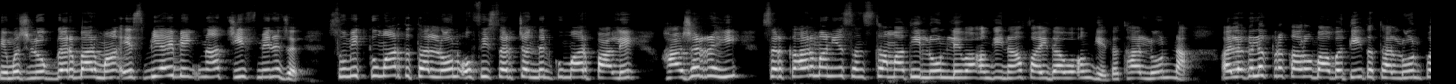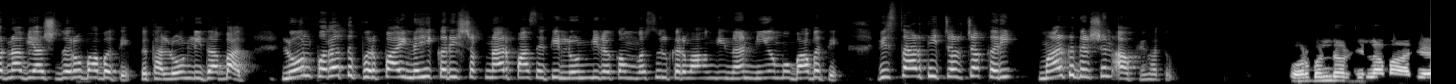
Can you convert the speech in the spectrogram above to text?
તેમજ લોક દરબારમાં એસબીઆઈ બેંકના ચીફ મેનેજર સુમિત કુમાર તથા લોન ઓફિસર ચંદનકુમાર પાલે હાજર રહી સરકાર માન્ય સંસ્થામાંથી લોન લેવા અંગેના ફાયદાઓ અંગે તથા લોનના અલગ અલગ પ્રકારો બાબતે તથા લોન પરના વ્યાજ દરો બાબતે તથા લોન લીધા બાદ લોન પરત ભરપાઈ નહીં કરી શકનાર પાસેથી લોનની રકમ વસૂલ કરવા અંગેના નિયમો બાબતે વિસ્તારથી ચર્ચા કરી માર્ગદર્શન આપ્યું હતું. પોરબંદર જિલ્લામાં આજે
